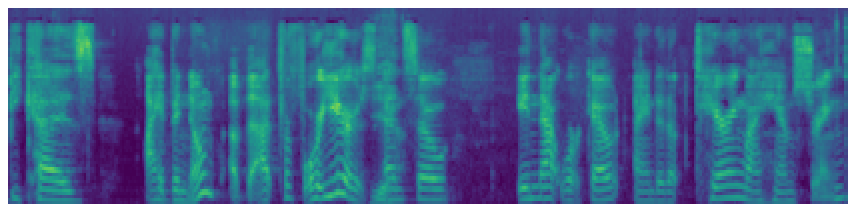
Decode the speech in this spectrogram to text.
because I had been known of that for four years. Yeah. And so in that workout, I ended up tearing my hamstring.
